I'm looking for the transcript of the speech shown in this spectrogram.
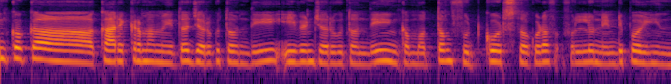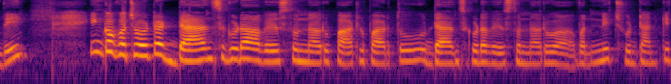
ఇంకొక కార్యక్రమం ఏదో జరుగుతుంది ఈవెంట్ జరుగుతుంది. ఇంకా మొత్తం ఫుడ్ కోర్ట్స్తో కూడా ఫుల్ నిండిపోయింది. ఇంకొక చోట డ్యాన్స్ కూడా వేస్తున్నారు పాటలు పాడుతూ డ్యాన్స్ కూడా వేస్తున్నారు. అవన్నీ చూడడానికి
